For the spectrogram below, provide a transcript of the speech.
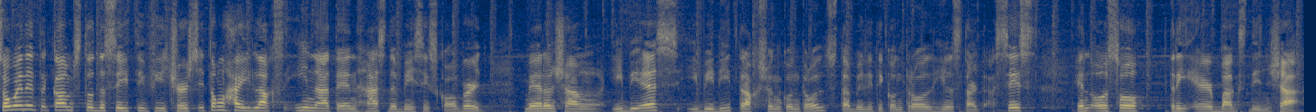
So when it comes to the safety features, itong Hilux E natin has the basics covered. Meron siyang ABS, EBD, traction control, stability control, hill start assist, and also three airbags din siya.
